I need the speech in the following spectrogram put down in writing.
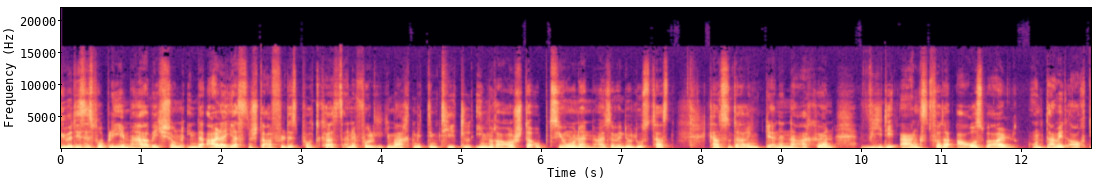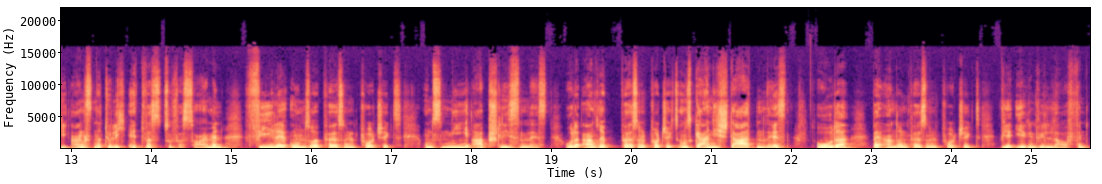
Über dieses Problem habe ich schon in der allerersten Staffel des Podcasts eine Folge gemacht mit dem Titel Im Rausch der Optionen. Also wenn du Lust hast, kannst du darin gerne nachhören, wie die Angst vor der Auswahl und damit auch die Angst natürlich etwas zu versäumen, viele unserer Personal Projects uns nie abschließen lässt oder andere Personal Projects uns gar nicht starten lässt oder bei anderen Personal Projects wir irgendwie laufend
